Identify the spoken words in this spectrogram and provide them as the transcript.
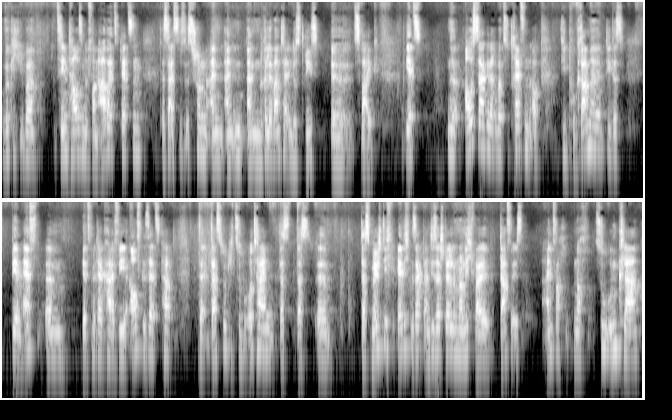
wirklich über Zehntausende von Arbeitsplätzen. Das heißt, es ist schon ein, ein, ein relevanter Industriezweig. Jetzt eine Aussage darüber zu treffen, ob die Programme, die das BMF ähm, jetzt mit der KfW aufgesetzt hat, das wirklich zu beurteilen, das, das, äh, das möchte ich ehrlich gesagt an dieser Stelle noch nicht, weil dafür ist einfach noch zu unklar,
